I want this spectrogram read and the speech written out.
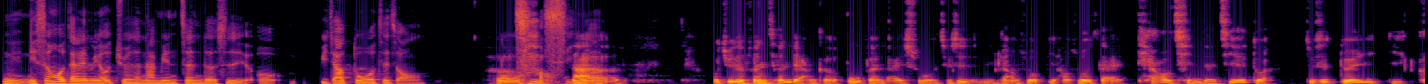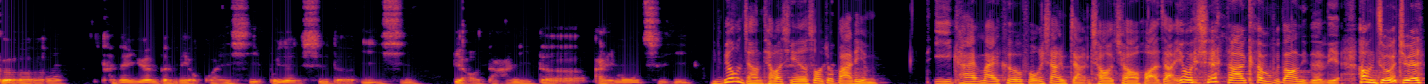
你你生活在那边有觉得那边真的是有？比较多这种气息。呃，好，那我觉得分成两个部分来说，就是你刚刚说，比方说在调情的阶段，就是对一个可能原本没有关系、不认识的异性表达你的爱慕之意。你不用讲调情的时候就把脸移开麦克风，像讲悄悄话这样，因为现在大家看不到你的脸，他们只会觉得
